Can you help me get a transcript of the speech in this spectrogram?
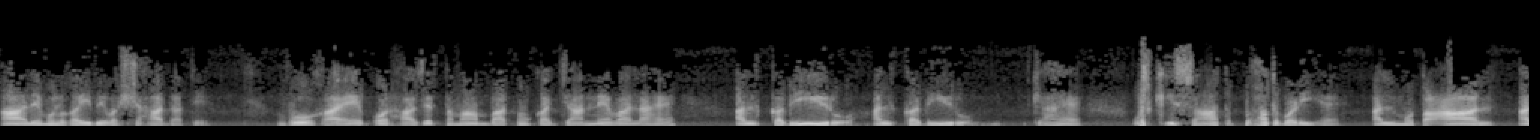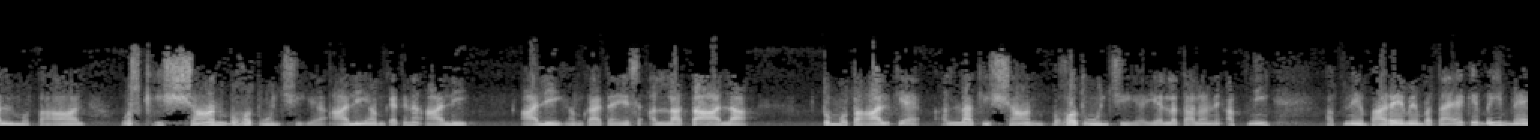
عالم الغیب و شہادت۔ وہ غائب اور حاضر تمام باتوں کا جاننے والا ہے۔ الکبیر الکبیر۔ کیا ہے؟ اس کی ذات بہت بڑی ہے۔ المتعال المتعال۔ اس کی شان بہت اونچی ہے۔ علی ہم کہتے ہیں نا علی علی ہم کہتے ہیں جیسے اللہ تعالی۔ تو متعال کیا ہے؟ اللہ کی شان بہت اونچی ہے۔ یہ اللہ تعالیٰ نے اپنی، اپنے بارے میں بتایا کہ بھئی میں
